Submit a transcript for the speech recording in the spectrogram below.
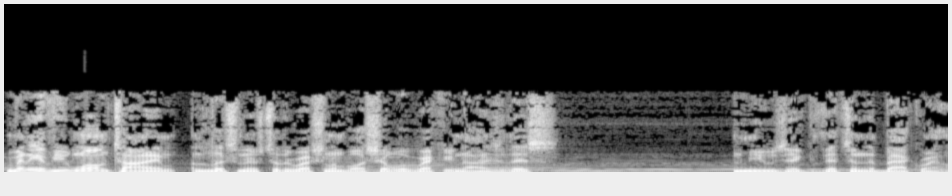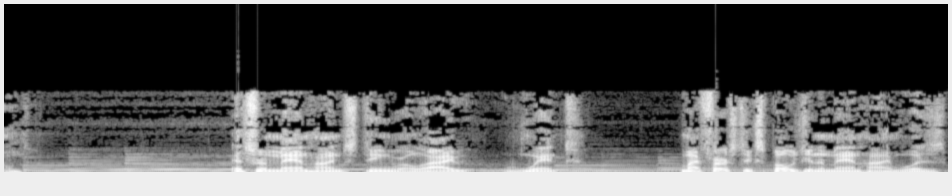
Many of you longtime listeners to the Rush Limbaugh Show will recognize this music that's in the background. It's from Mannheim Steamroller. I went, my first exposure to Mannheim was,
